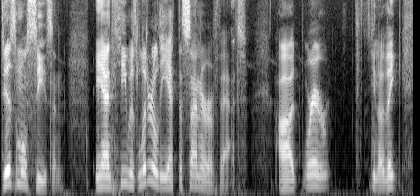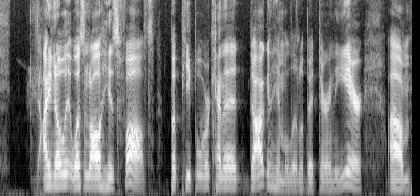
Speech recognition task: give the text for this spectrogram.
dismal season, and he was literally at the center of that, uh, where you know they. I know it wasn't all his fault, but people were kind of dogging him a little bit during the year. Um,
